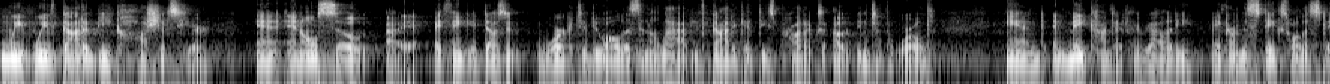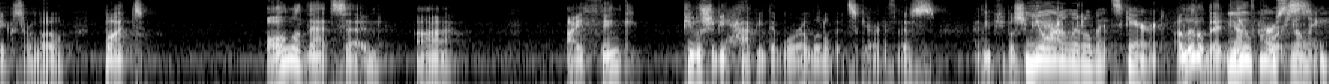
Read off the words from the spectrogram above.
We, we've got to be cautious here. And, and also, I, I think it doesn't work to do all this in a lab. You've got to get these products out into the world and, and make contact with reality, make our mistakes while the stakes are low. But all of that said, uh, I think people should be happy that we're a little bit scared of this. I think people should. Be happy. You're a little bit scared. A little bit. Yeah, you personally. Course.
